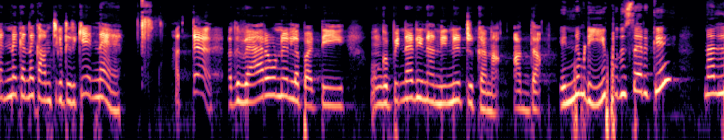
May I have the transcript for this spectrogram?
கண்ணை கண்ணை காமிச்சிக்கிட்டு இருக்கே என்ன? அத்தை அது வேற ஒன்றும் இல்லை பாட்டி. உங்க பின்னாடி நான் நின்றுட்டு இருக்கேனா அதான் என்னபடி புதுசாக இருக்கு? நல்ல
